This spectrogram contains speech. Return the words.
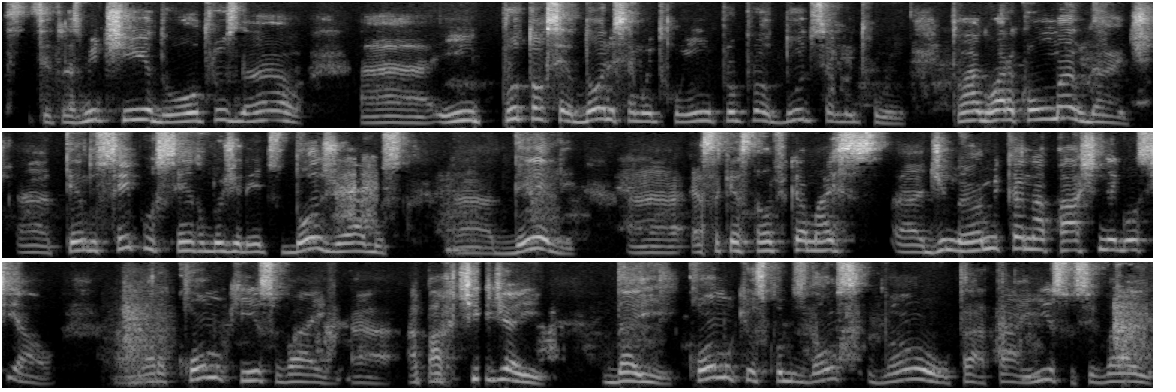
ser transmitido, outros não. Ah, e para o torcedor isso é muito ruim, para o produto isso é muito ruim. Então, agora, com o mandante ah, tendo 100% dos direitos dos jogos ah, dele, ah, essa questão fica mais ah, dinâmica na parte negocial. Agora, como que isso vai, ah, a partir de aí, daí, como que os clubes vão, vão tratar isso, se vai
